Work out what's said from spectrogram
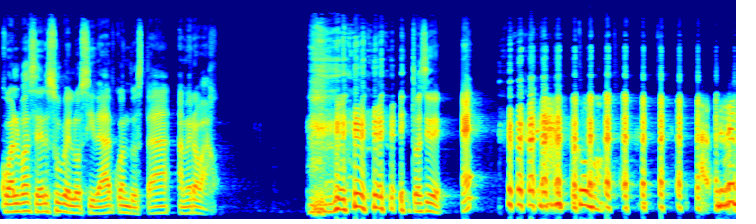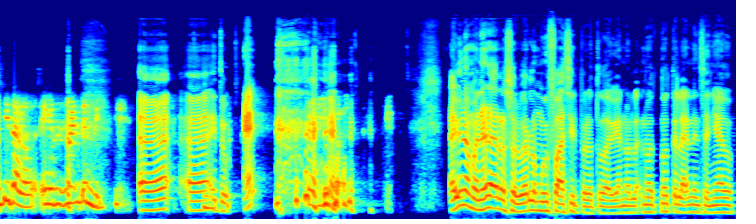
¿cuál va a ser su velocidad cuando está a mero abajo? y tú así de, ¿eh? ¿Cómo? Ah, Repítalo, eh, no entendí. Ah, ah, y tú, ¿eh? Hay una manera de resolverlo muy fácil, pero todavía no, no, no te la han enseñado.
